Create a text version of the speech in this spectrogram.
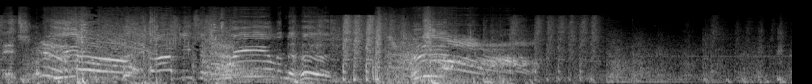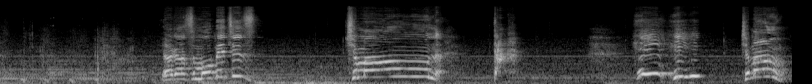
Bitch. Yeah! God, these are real in the hood. Y'all got some more bitches? Come on! Da. Hee hee. Come on!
